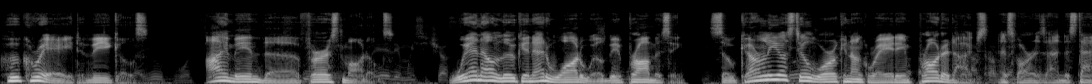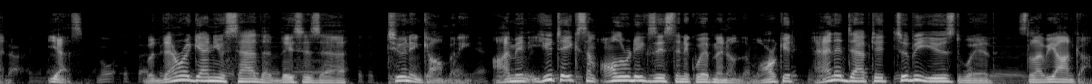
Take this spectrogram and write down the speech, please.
who create vehicles, I mean the first models, we are now looking at what will be promising. So currently you're still working on creating prototypes, as far as I understand. Yes, but there again you said that this is a tuning company. I mean, you take some already existing equipment on the market and adapt it to be used with Slavyanka.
